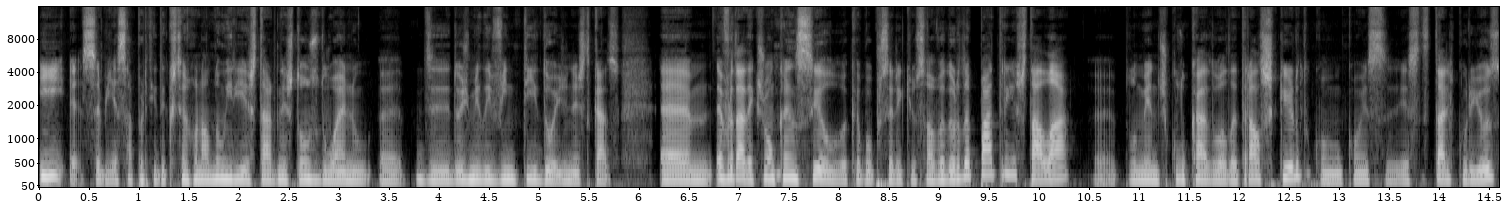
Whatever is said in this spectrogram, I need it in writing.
e uh, sabia-se à partida que Cristiano Ronaldo não iria estar neste 11 do ano uh, de 2022, neste caso. Um, a verdade é que João Cancelo acabou por ser aqui o salvador da pátria, está lá, Uh, pelo menos colocado a lateral esquerdo, com, com esse, esse detalhe curioso,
